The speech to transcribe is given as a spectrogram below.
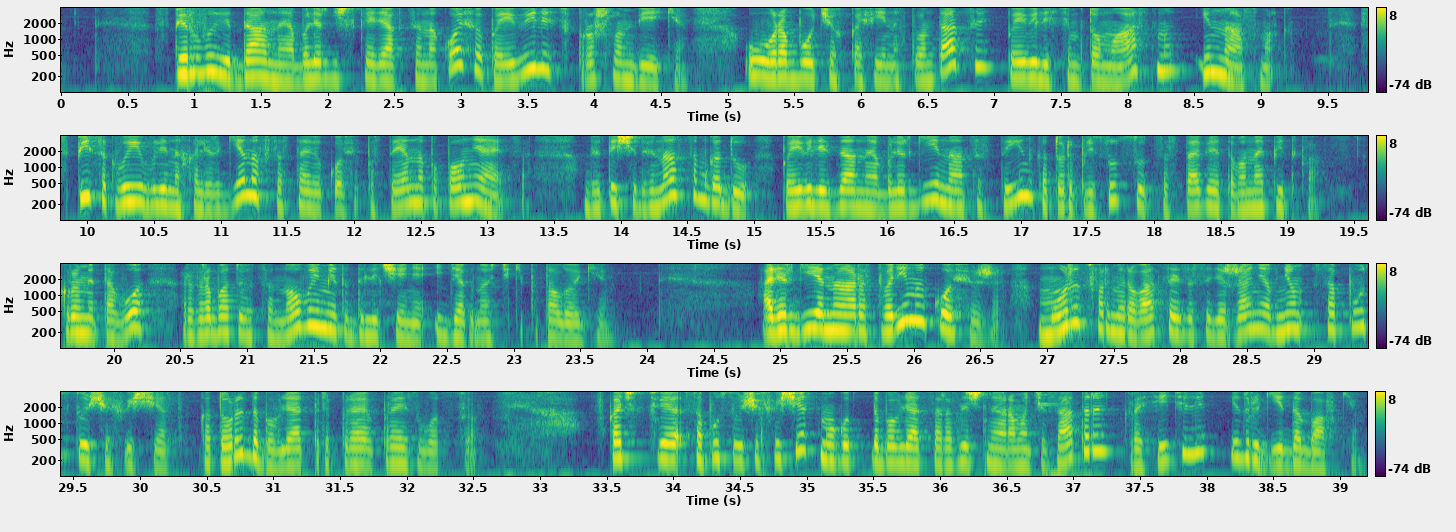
Впервые данные об аллергической реакции на кофе появились в прошлом веке. У рабочих кофейных плантаций появились симптомы астмы и насморк. Список выявленных аллергенов в составе кофе постоянно пополняется. В 2012 году появились данные об аллергии на цистеин, который присутствует в составе этого напитка – Кроме того, разрабатываются новые методы лечения и диагностики патологии. Аллергия на растворимый кофе же может сформироваться из-за содержания в нем сопутствующих веществ, которые добавляют при производстве. В качестве сопутствующих веществ могут добавляться различные ароматизаторы, красители и другие добавки.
